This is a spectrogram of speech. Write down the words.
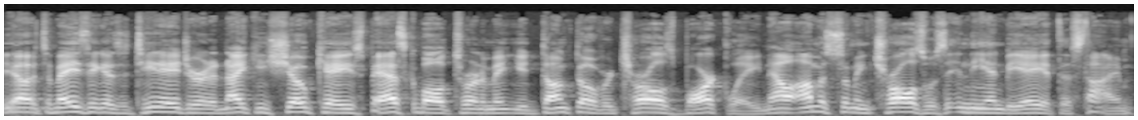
You know, it's amazing as a teenager at a Nike Showcase basketball tournament, you dunked over Charles Barkley. Now, I'm assuming Charles was in the NBA at this time,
